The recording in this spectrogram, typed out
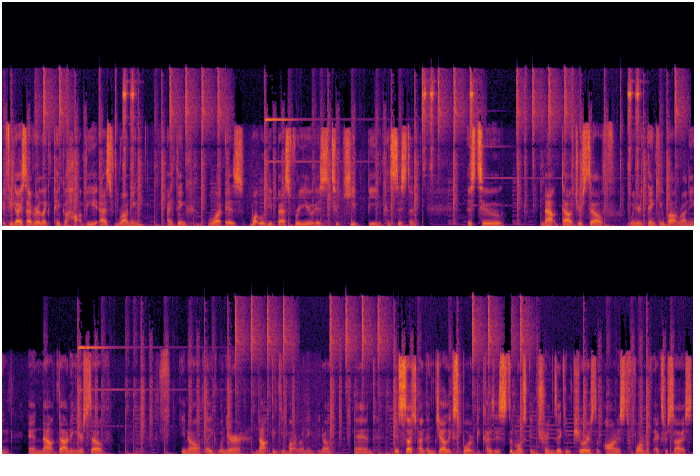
if you guys ever like pick a hobby as running i think what is what will be best for you is to keep being consistent is to not doubt yourself when you're thinking about running and not doubting yourself you know like when you're not thinking about running you know? And it's such an angelic sport because it's the most intrinsic and purest and honest form of exercise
